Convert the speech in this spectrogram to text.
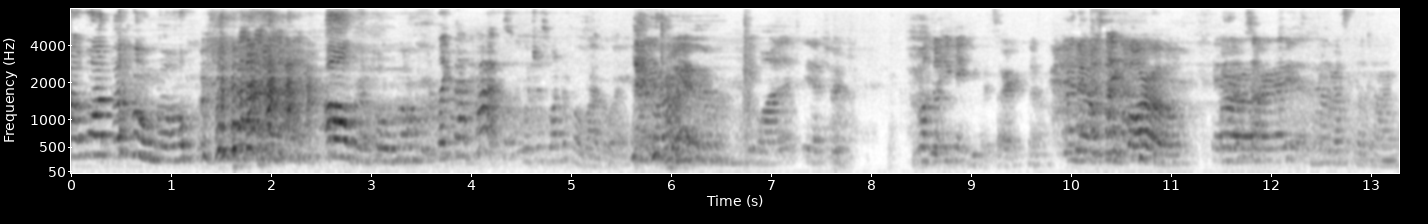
I want the homo. All the homo. Like that hat, which is wonderful by the way. You want it? Yeah, sure. Well, no, you can't keep it. Sorry. No. I know. Just like borrow Yeah, I'm sorry. for the rest of the time.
